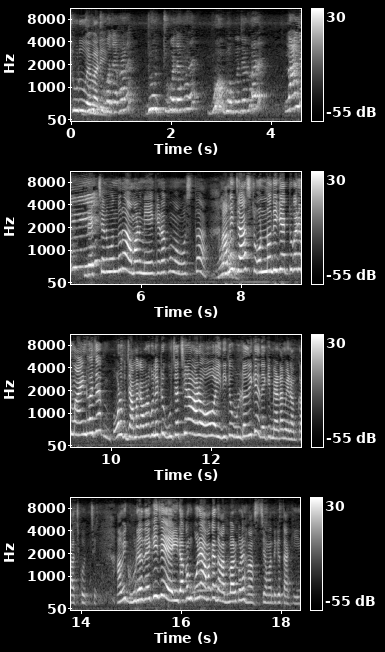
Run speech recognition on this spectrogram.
শুরু এবারে। চুকো জায়গায় দুধ চুকো জায়গায় বকো জায়গায় লালি দেখছেন বন্ধুরা আমার মেয়ে কীরকম অবস্থা? আমি জাস্ট অন্যদিকে একটুখানি মাইন্ড হয়েছে ওর জামা কাপড়গুলো একটু গুছাচ্ছিলাম আর ও এইদিকে উল্টো দিকে দেখি ম্যাডাম এরম কাজ করছে। আমি ঘুরে দেখি যে এইরকম করে আমাকে দাঁত বার করে হাসছে আমার দিকে তাকিয়ে।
